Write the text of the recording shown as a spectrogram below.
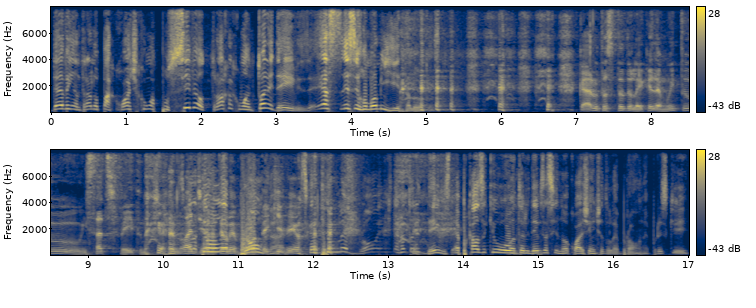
devem entrar no pacote com uma possível troca com Anthony Davis? Esse, esse rumor me irrita, Lucas. Cara, o torcedor do Lakers é muito insatisfeito, né? cara? Não Os caras adianta ter o LeBron, tem cara. que ver. Os caras têm o LeBron e a gente tem o Anthony Davis. É por causa que o Anthony Davis assinou com a agente do LeBron, né? Por isso que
